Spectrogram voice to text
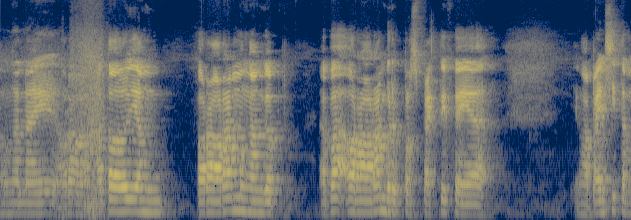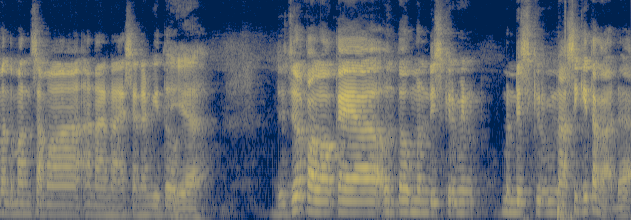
mengenai orang atau yang orang-orang menganggap apa orang-orang berperspektif kayak ngapain sih teman-teman sama anak-anak SNM gitu. Iya, Jujur kalau kayak untuk mendiskrimin mendiskriminasi kita nggak ada.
